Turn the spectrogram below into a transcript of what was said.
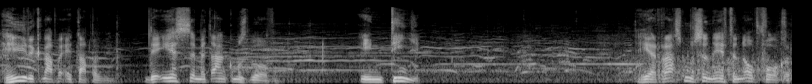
hele knappe etappe. De eerste met aankomst boven. In Tienje. De heer Rasmussen heeft een opvolger.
